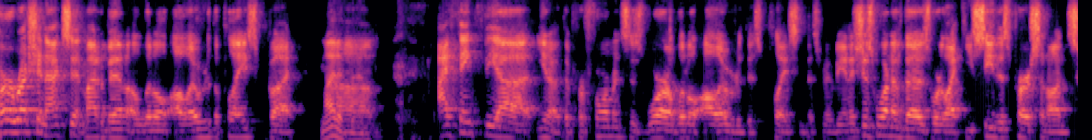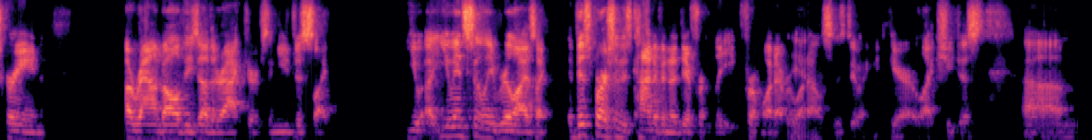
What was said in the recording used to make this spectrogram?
her Russian accent might have been a little all over the place, but might have um, been. I think the uh, you know the performances were a little all over this place in this movie, and it's just one of those where like you see this person on screen around all these other actors, and you just like you uh, you instantly realize like this person is kind of in a different league from what everyone yeah. else is doing here. Like she just um,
